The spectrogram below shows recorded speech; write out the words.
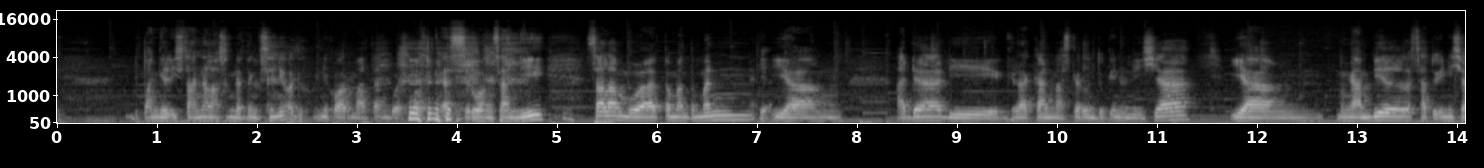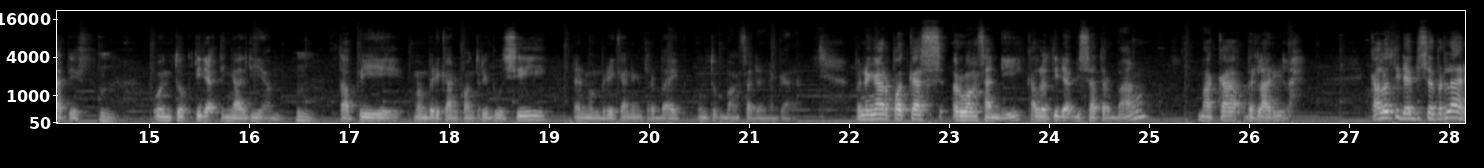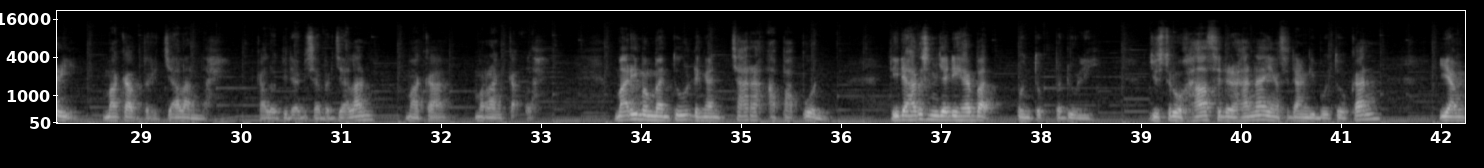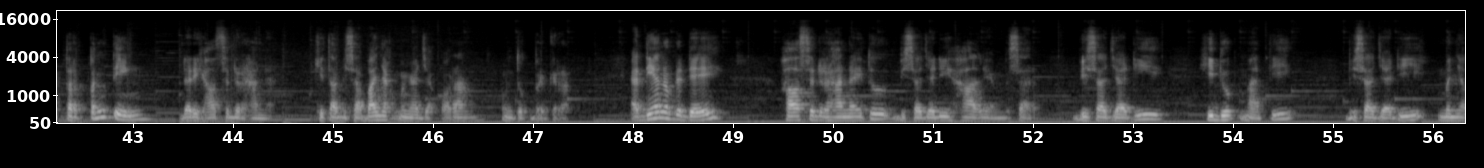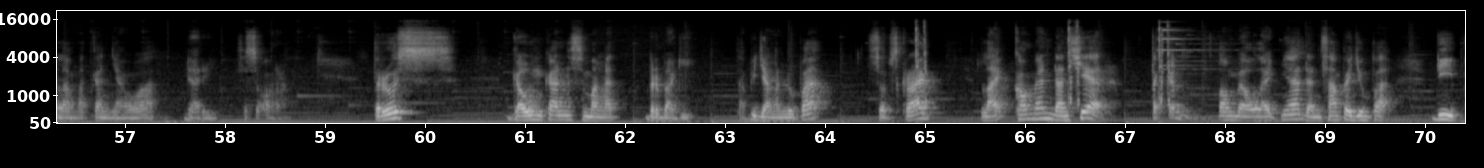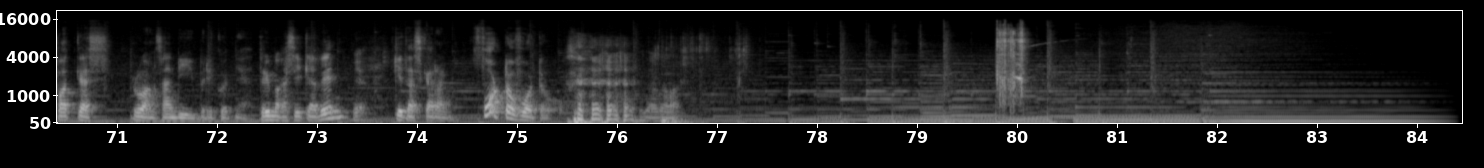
Dipanggil istana langsung datang ke sini. Aduh, ini kehormatan buat podcast Ruang Sandi. Salam buat teman-teman Ya. yang ada di gerakan masker untuk Indonesia yang mengambil satu inisiatif Hmm. untuk tidak tinggal diam, Hmm. tapi memberikan kontribusi dan memberikan yang terbaik untuk bangsa dan negara. Pendengar podcast Ruang Sandi, kalau tidak bisa terbang, maka berlarilah. Kalau tidak bisa berlari, maka berjalanlah. Kalau tidak bisa berjalan, maka merangkaklah. Mari membantu dengan cara apa pun. Tidak harus menjadi hebat untuk peduli. Justru hal sederhana yang sedang dibutuhkan, yang terpenting dari hal sederhana. Kita bisa banyak mengajak orang untuk bergerak. At the end of the day, hal sederhana itu bisa jadi hal yang besar. Bisa jadi hidup mati, bisa jadi menyelamatkan nyawa dari seseorang. Terus gaungkan semangat berbagi. Tapi jangan lupa subscribe, like, comment, dan share. Tekan tombol like-nya dan sampai jumpa di podcast Ruang Sandi berikutnya. Terima kasih Kevin. Ya. Kita sekarang foto-foto.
